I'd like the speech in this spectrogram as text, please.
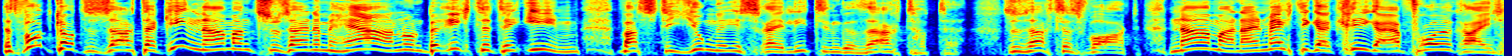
Das Wort Gottes sagt, da ging Naaman zu seinem Herrn und berichtete ihm, was die junge Israelitin gesagt hatte. So sagt das Wort. Naaman, ein mächtiger Krieger, erfolgreich,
